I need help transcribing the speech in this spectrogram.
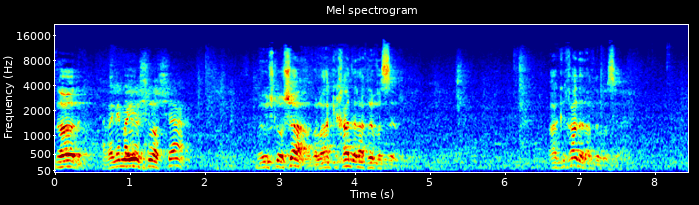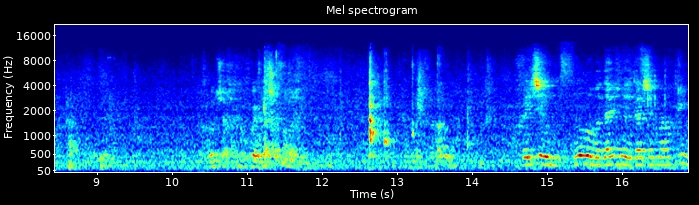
לא יודע. אבל הם היו שלושה. היו שלושה, אבל רק אחד הלך לבשר. רק אחד הלך לבשר. אחרי שהם מסרו לו ודאי שהוא ידע שהם מערבים.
